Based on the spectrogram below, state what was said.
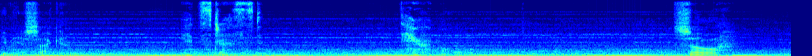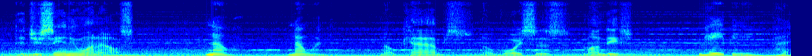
give me a second. It's just. terrible. So, did you see anyone else? No. No one. No cabs, no voices, Mundies? Maybe, but.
